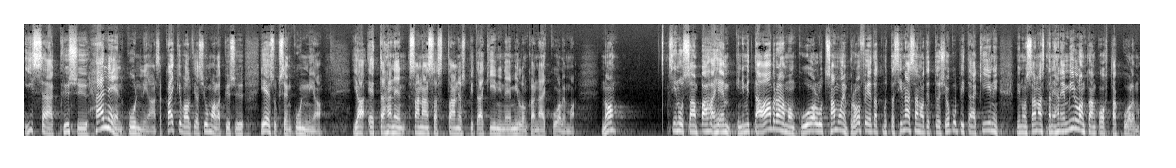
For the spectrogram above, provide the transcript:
isä kysyy hänen kunniaansa. Kaikki valtias Jumala kysyy Jeesuksen kunniaa. Ja että hänen sanansastaan, jos pitää kiinni, ne ei milloinkaan näe kuolemaa. No, sinussa on paha henki. Nimittäin Abraham on kuollut, samoin profeetat, mutta sinä sanot, että jos joku pitää kiinni minun sanastani, niin hän ei milloinkaan kohtaa kuolema.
